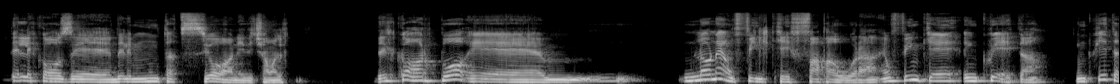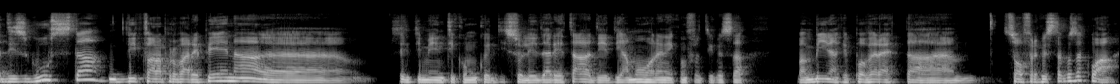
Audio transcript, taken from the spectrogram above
delle cose, delle mutazioni diciamo del corpo e mm, non è un film che fa paura, è un film che inquieta, inquieta, disgusta, vi farà provare pena, eh, sentimenti comunque di solidarietà, di, di amore nei confronti di questa bambina che poveretta ehm, soffre questa cosa qua.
